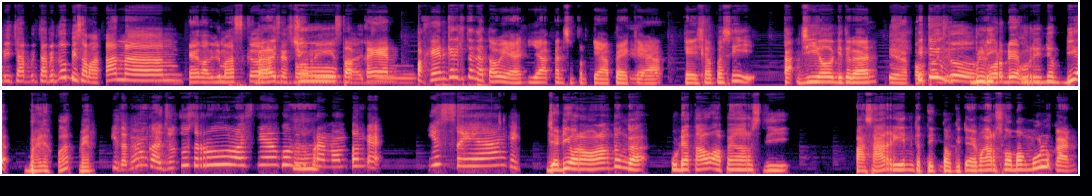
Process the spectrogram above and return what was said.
dicapit-capit itu bisa makanan kayak tadi masker baju aksesoris pakaian baju. pakaian. Kan kita nggak tahu ya dia akan seperti apa ya Iya. kayak kayak siapa sih? Kak Jill gitu kan? Iya, itu yang beli gorden. dia banyak banget men. Ih, tapi emang Kajol tuh seru live-nya gue Hah? pernah nonton kayak iya sayang kayak jadi orang-orang tuh nggak udah tahu apa yang harus dipasarin ke TikTok gitu. Emang harus ngomong mulu kan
